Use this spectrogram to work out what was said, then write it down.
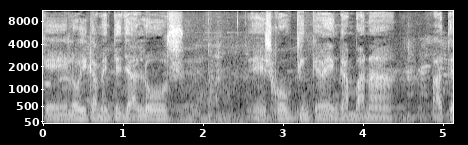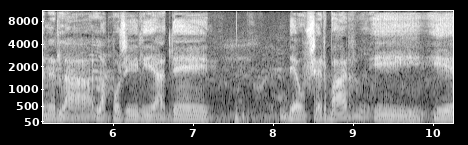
que lógicamente ya los scouting que vengan van a, tener la, posibilidad de, observar y,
